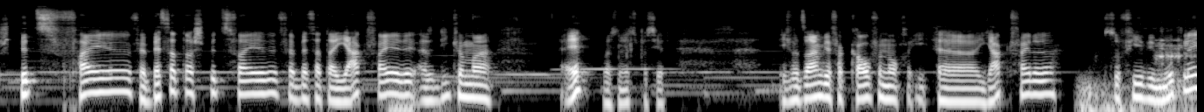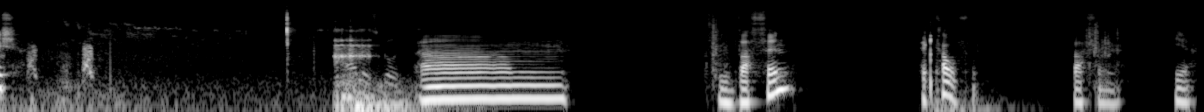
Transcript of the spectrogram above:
Spitzpfeil. Verbesserter Spitzpfeil. Verbesserter Jagdpfeil. Also die können wir... Äh? Was ist denn jetzt passiert? Ich würde sagen, wir verkaufen noch äh, Jagdpfeile so viel wie möglich. Alles gut. Ähm, Waffen verkaufen. Waffen. Hier.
